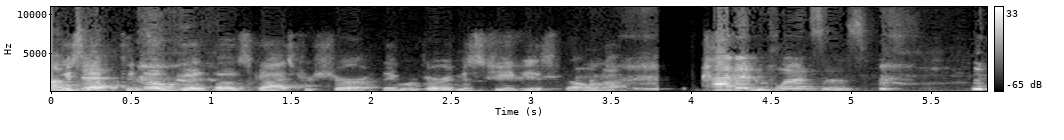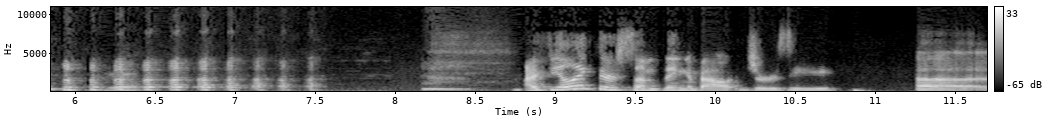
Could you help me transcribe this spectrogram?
always loved it. up to no good. Those guys for sure. They were very mischievous growing up. Bad influences. Yeah. I feel like there's something about Jersey. Uh,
